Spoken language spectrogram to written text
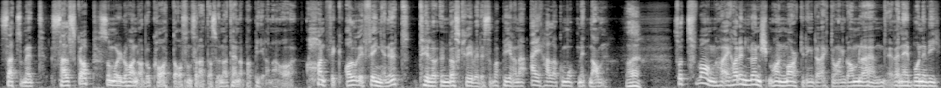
sett som et selskap, så må du ha en advokat da, sånn som dette som undertegner papirene. Og han fikk aldri fingeren ut til å underskrive disse papirene, ei heller kom opp mitt navn. Oi. Så tvang Jeg hadde en lunsj med han marketingdirektoren, gamle René Bonnevie,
